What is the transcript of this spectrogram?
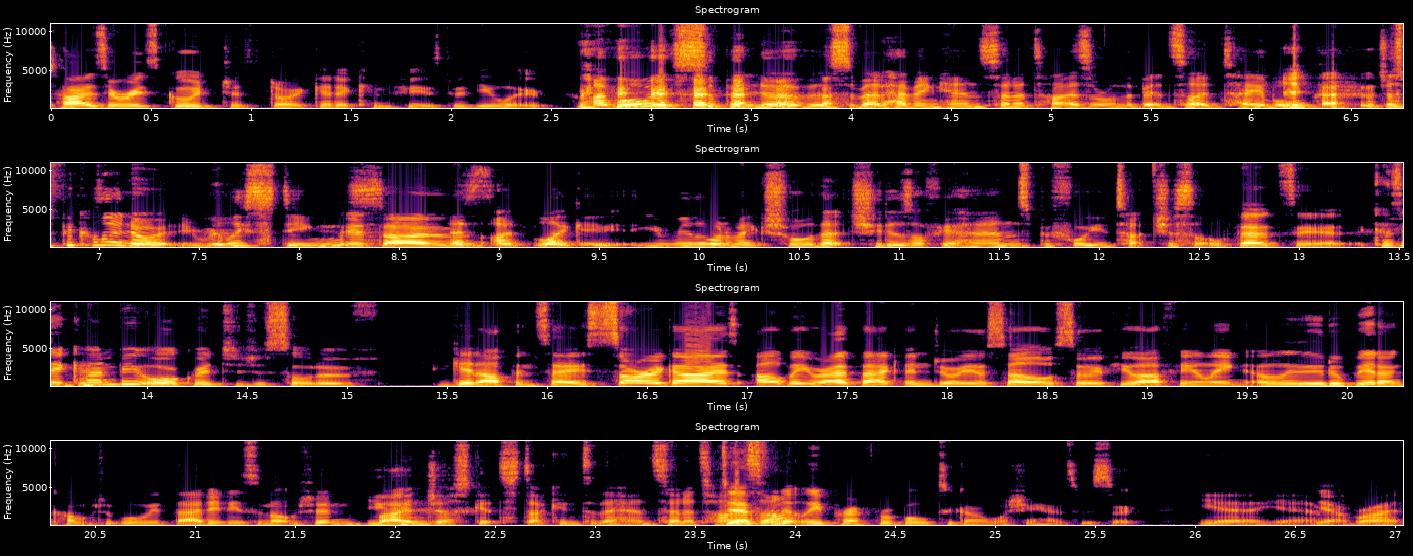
sanitizer is good, just don't get it confused with your lube. I'm always super nervous about having hand sanitizer on the bedside table, just because I know it, it really stings. It does. and I, like you really want to make sure that shit is off your hands before you touch yourself. That's it. Because it can be awkward to just sort of get up and say, sorry guys, I'll be right back, enjoy yourselves. So if you are feeling a little bit uncomfortable with that, it is an option. You but can just get stuck into the hand sanitizer. definitely preferable to go and wash your hands with soap. Yeah, yeah, Yeah. Um, right.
